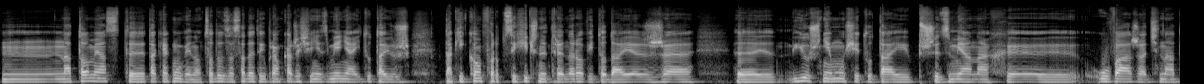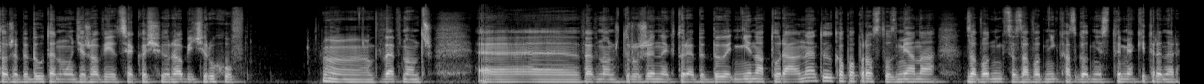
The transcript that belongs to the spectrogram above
Mm, natomiast, e, tak jak mówię, no, co do zasady tych bramkarzy się nie zmienia i tutaj już taki komfort psychiczny trenerowi to daje, że e, już nie musi tutaj przy zmianach e, uważać na to, żeby był ten młodzieżowiec, jakoś robić ruchów wewnątrz, e, wewnątrz drużyny, które by były nienaturalne, tylko po prostu zmiana zawodnik za zawodnika zgodnie z tym, jaki trener,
